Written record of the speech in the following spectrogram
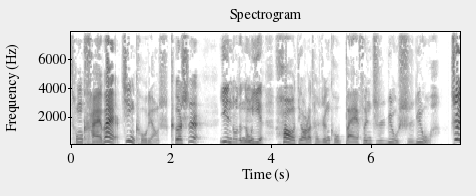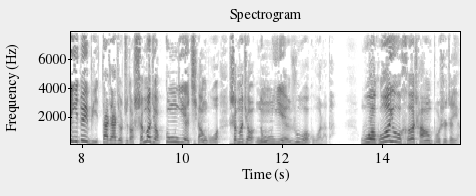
从海外进口粮食。可是印度的农业耗掉了它人口百分之六十六啊！这一对比，大家就知道什么叫工业强国，什么叫农业弱国了吧？我国又何尝不是这样？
